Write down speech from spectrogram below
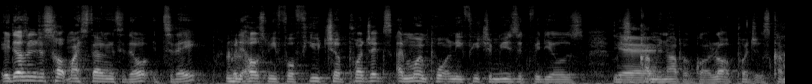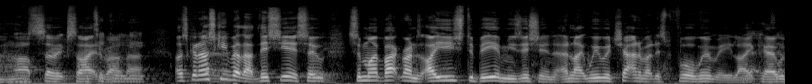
it doesn't just help my today, today but Mm-hmm. it helps me for future projects and more importantly, future music videos which Yeah. are coming up. I've got a lot of projects coming I'm up. so excited about that. I was going to ask you about that this year. So, sorry. so my background is I used to be a musician, and like we were chatting about this before, weren't we? Like uh, we exactly.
